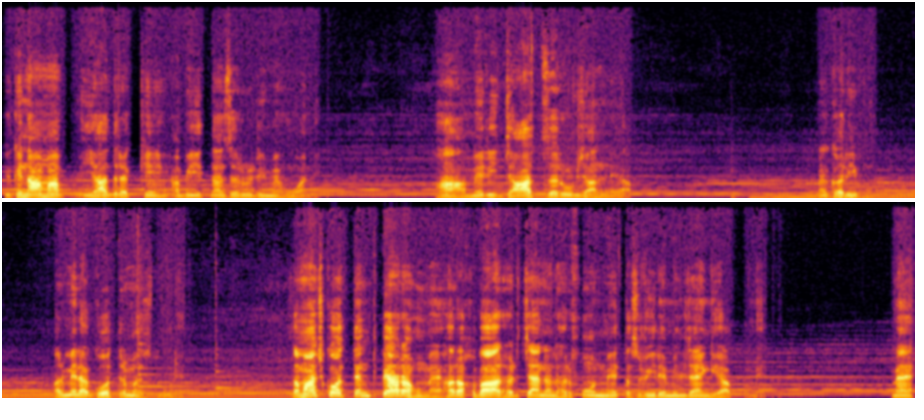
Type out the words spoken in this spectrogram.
क्योंकि नाम आप याद रखें, अभी इतना ज़रूरी में हुआ नहीं। हाँ मेरी जात ज़रूर जान लें आप। मैं गरीब हूँ और मेरा गोत्र मजदूर है। समाज को अत्यंत प्यारा हूँ मैं। हर अखबार, हर चैनल, हर फ़ोन में तस्वीरें मिल जाएँगी आपको मेरी मैं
